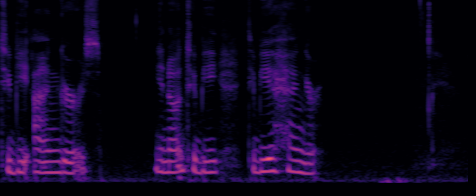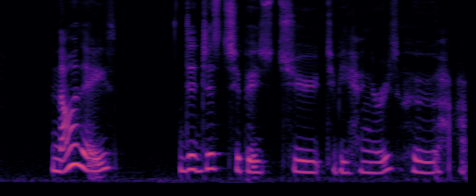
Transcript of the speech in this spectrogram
to be hangers, you know, to be to be a hanger. Nowadays, they're just supposed to to be hangers who have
